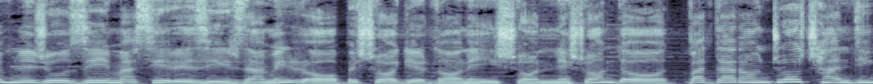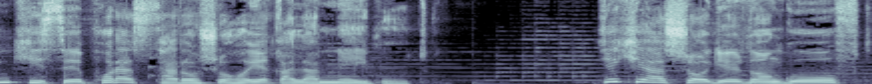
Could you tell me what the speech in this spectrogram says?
ابن جوزی مسیر زیرزمین را به شاگردان ایشان نشان داد و در آنجا چندین کیسه پر از تراشه های قلم نی بود. یکی از شاگردان گفت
